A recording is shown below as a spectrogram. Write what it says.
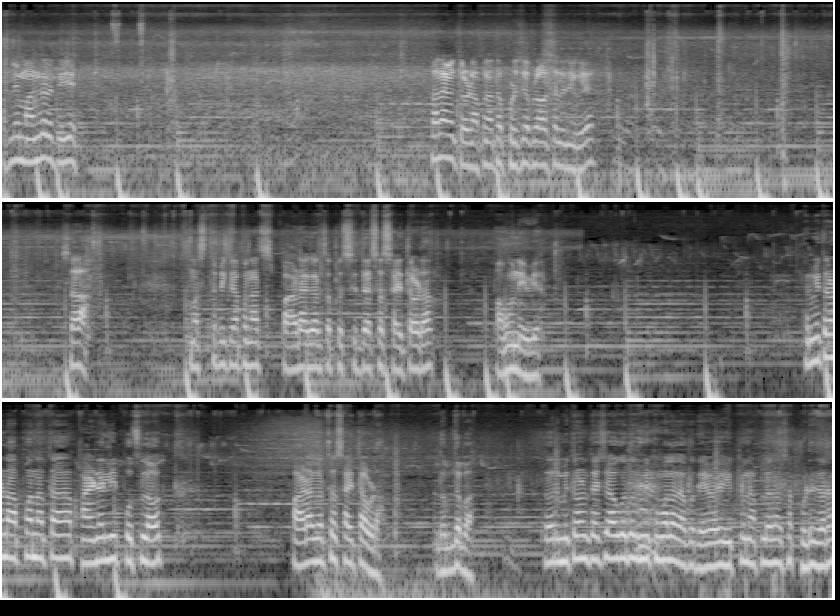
आपले मांजर ते. चला मित्रांनो आपण आता पुढच्या प्रवासाला निघूया. चला. मस्तपैकी आपण आज पहाडागरचा प्रसिद्ध असा सायतावडा पाहून येऊया. तर मित्रांनो आपण आता फायनली पोचलो आहोत पहाडागरचा सायतावडा धबधबा. तर मित्रांनो त्याच्या अगोदर मी तुम्हाला दाखवतो. हे बघा, इथून आपल्याला असं पुढे जरा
